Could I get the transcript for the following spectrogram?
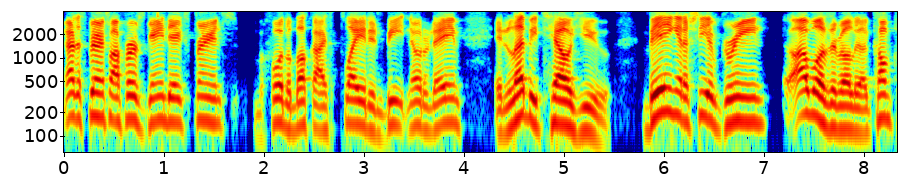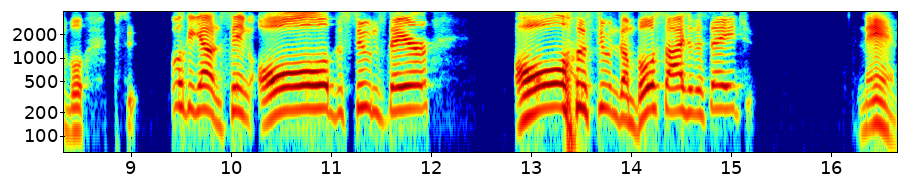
I got to experience my first game day experience before the Buckeyes played and beat Notre Dame. And let me tell you, being in a sea of green, I wasn't really uncomfortable. Looking out and seeing all the students there, all the students on both sides of the stage, man,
